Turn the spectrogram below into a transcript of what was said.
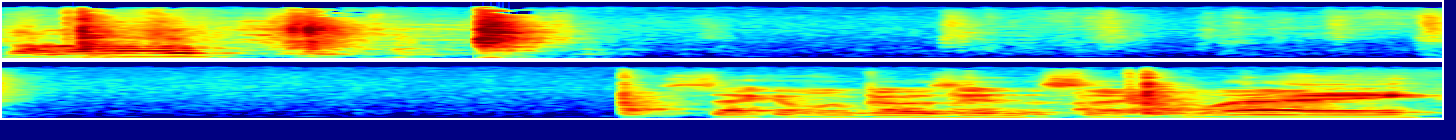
bulb. Second one goes in the same way.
